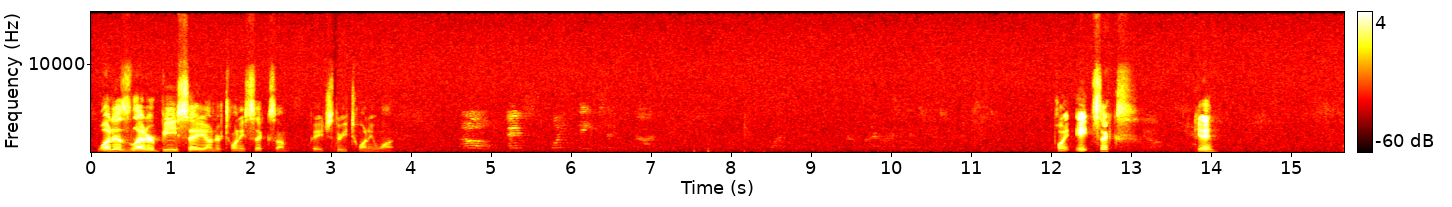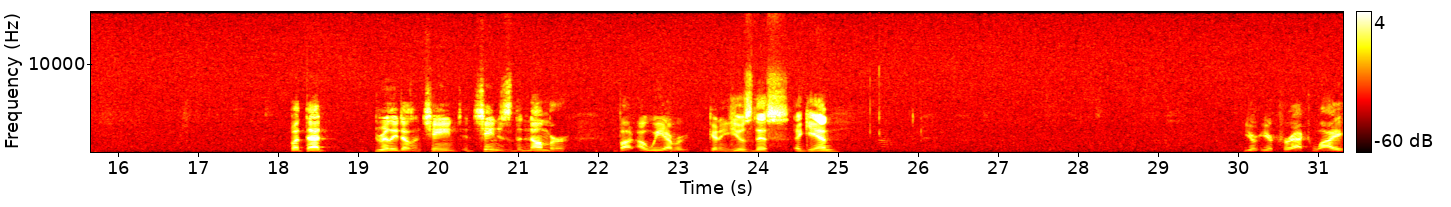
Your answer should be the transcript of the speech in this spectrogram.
what does letter B say under 26 on page 321? Oh, it's point eight six, not one. Point eight six. Okay. But that really doesn't change. It changes the number. But are we ever going to use this again? You're, you're correct. Why,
